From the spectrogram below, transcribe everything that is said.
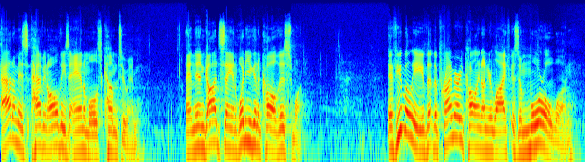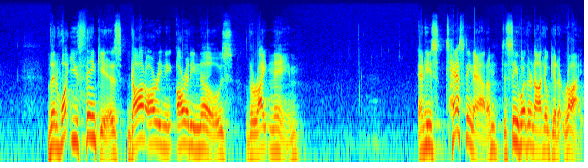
Adam is having all these animals come to him, and then God's saying, What are you going to call this one? If you believe that the primary calling on your life is a moral one, then what you think is God already, already knows the right name, and He's testing Adam to see whether or not he'll get it right.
